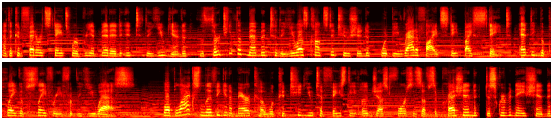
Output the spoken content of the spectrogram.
and the Confederate States were readmitted into the Union, the 13th Amendment to the U.S. Constitution would be ratified state by state, ending the plague of slavery from the U.S. While blacks living in America would continue to face the unjust forces of suppression, discrimination,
